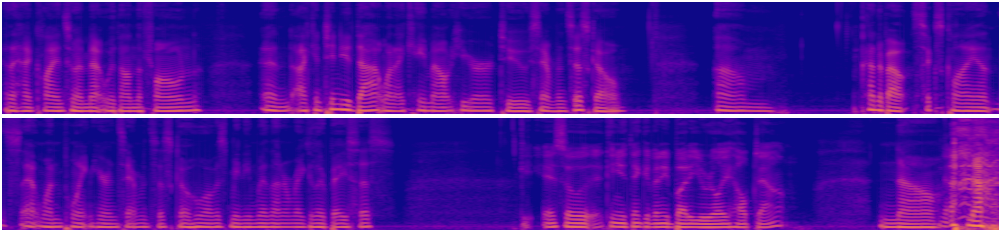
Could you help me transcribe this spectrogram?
and I had clients who I met with on the phone. And I continued that when I came out here to San Francisco. Um, had about six clients at one point here in San Francisco who I was meeting with on a regular basis. So, uh, can you think of anybody you really helped out? No, no, no.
